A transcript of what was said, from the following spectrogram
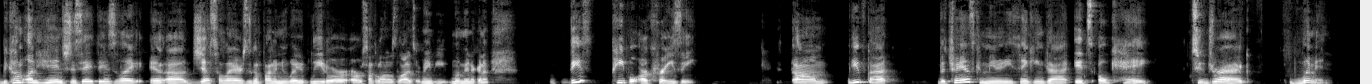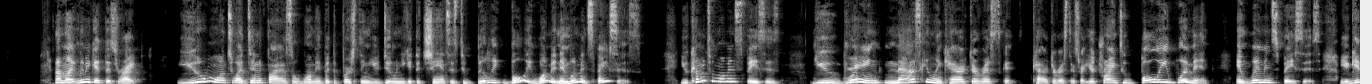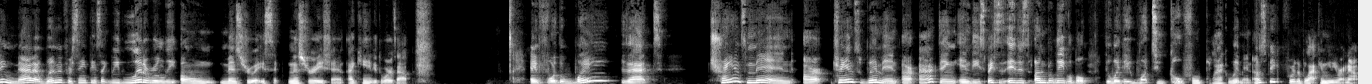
become unhinged and say things like uh Jess Hilarious is gonna find a new way to bleed or or something along those lines, or maybe women are gonna these people are crazy um, you've got the trans community thinking that it's okay to drag women. I'm like, let me get this right. You want to identify as a woman, but the first thing you do when you get the chance is to bully, bully women in women's spaces. You come into women's spaces, you bring masculine characteristics, characteristics, right? You're trying to bully women in women's spaces. You're getting mad at women for saying things like, we literally own menstruation. menstruation. I can't get the words out. And for the way that trans men are trans women are acting in these spaces it is unbelievable the way they want to go for black women i'm speaking for the black community right now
